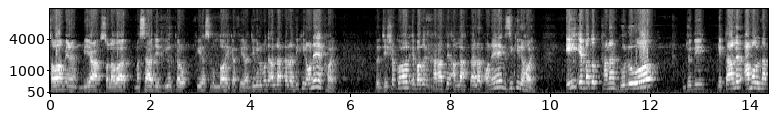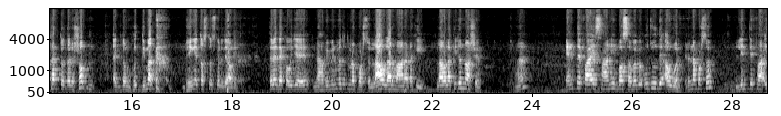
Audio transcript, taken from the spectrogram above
সওয়ামিয়া বিয়া, সলাওয়াত, মাসাজিদ ইউদ কারও ফি হাসমুল্লাহ কাফিরা যেগুলোর মধ্যে আল্লাহ তালার দিকির অনেক হয়। তো যে সকল এবাদত খানাতে আল্লাহ তালার অনেক জিকির হয়, এই এবাদত খানাগুলোও যদি কেতালের আমল না থাকতো, তাহলে সব একদম হুদ্দিমাত, ভেঙে তস্তস করে দেওয়া হতো তাহলে দেখো ওই যে নাহবিমের মধ্যে তোমরা পড়ছো, লাউলার মানাটা কি? লাউলা কি জন্য আসে? হ্যাঁ? আউ্বাল এটা না পড়ছো লিন্তেফাই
